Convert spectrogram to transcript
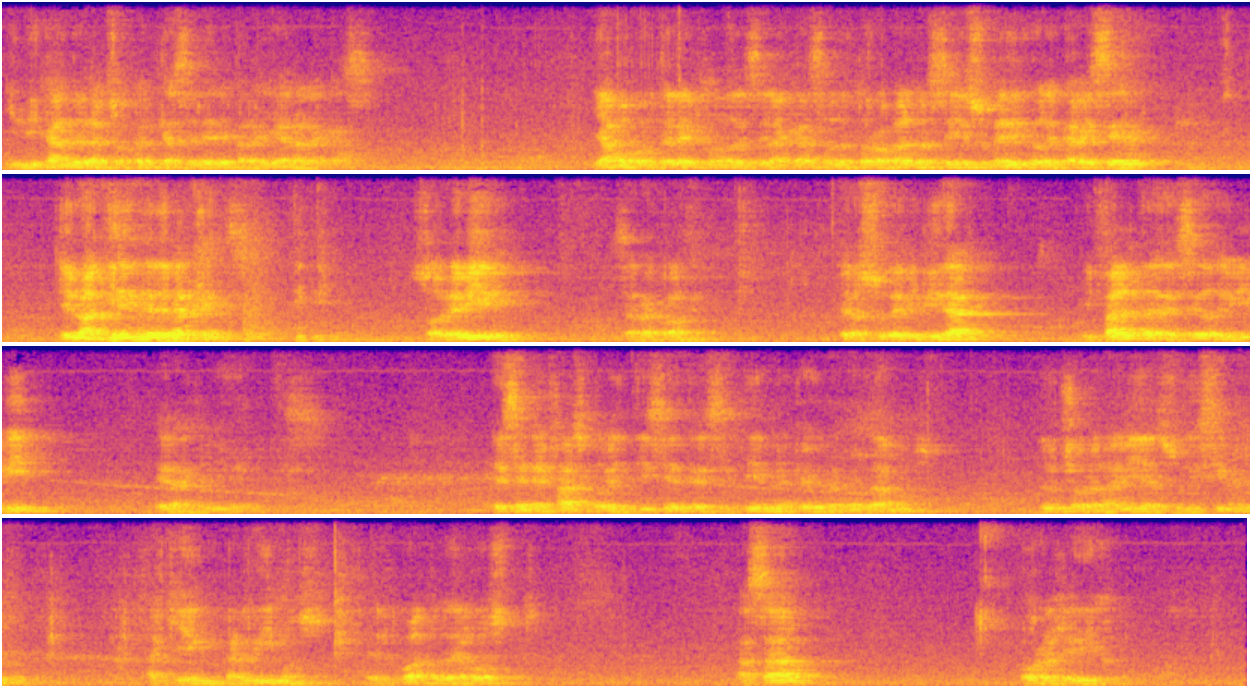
indicándole al chofer que acelere para llegar a la casa. Llamo por teléfono desde la casa del doctor Osvaldo Arcey, su médico de cabecera, que lo atiende de emergencia. Sobrevive, se repone, pero su debilidad y falta de deseo de vivir eran evidentes. Ese nefasto 27 de septiembre que hoy recordamos, Lucho Granavía, su discípulo, a quien perdimos el 4 de agosto pasado, Porras le dijo,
